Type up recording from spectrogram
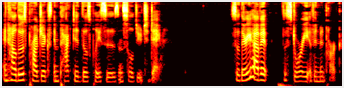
and how those projects impacted those places and still do today. So there you have it, the story of Inman Park.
